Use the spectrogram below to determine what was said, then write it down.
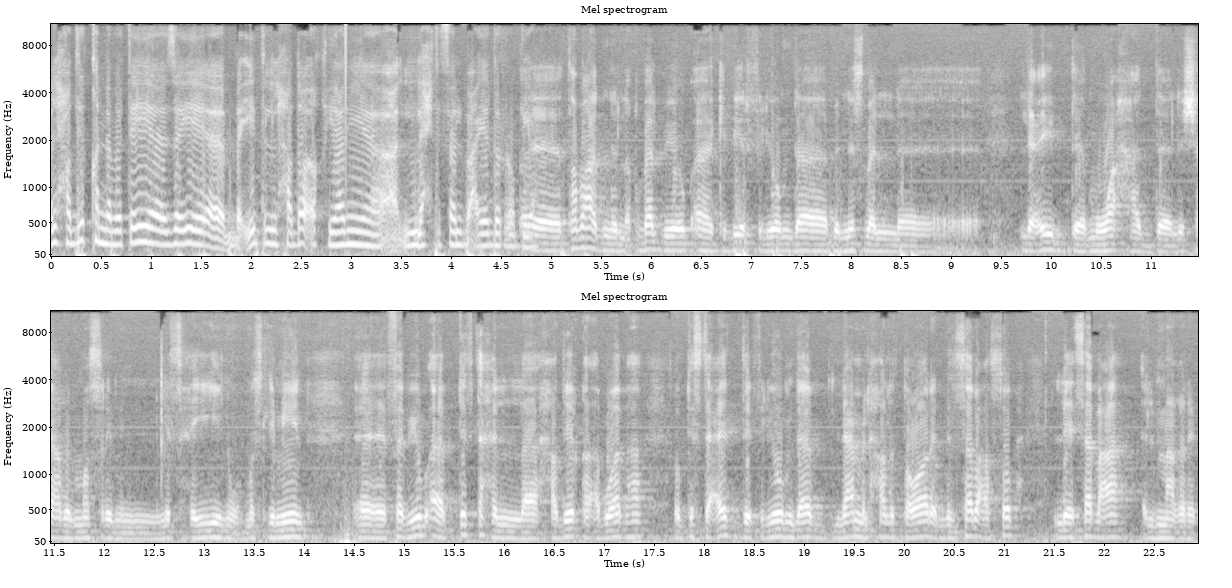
الحديقة النباتية زي بقية الحدائق يعني الاحتفال بأعياد الربيع. آه، طبعا الإقبال بيبقى كبير في اليوم ده بالنسبة ل- لعيد موحد للشعب المصري من مسيحيين ومسلمين آه، فبيبقى بتفتح الحديقة أبوابها وبتستعد في اليوم ده بنعمل حالة طوارئ من 7 الصبح لسبعة المغرب.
